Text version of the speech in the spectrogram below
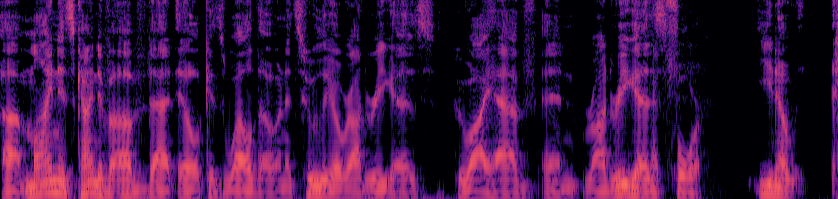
Uh, mine is kind of of that ilk as well, though, and it's Julio Rodriguez, who I have, and Rodriguez at four. You know,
